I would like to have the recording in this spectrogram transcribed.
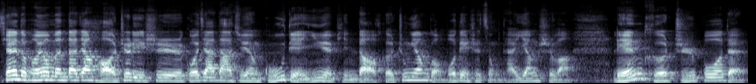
亲爱的朋友们，大家好，这里是国家大剧院古典音乐频道和中央广播电视总台央视网联合直播的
